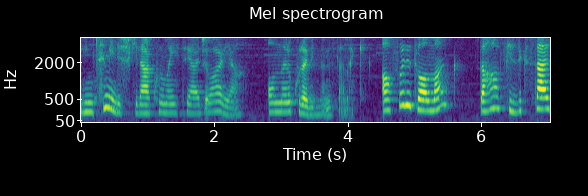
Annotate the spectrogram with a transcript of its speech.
intim ilişkiler kurma ihtiyacı var ya, onları kurabilmemiz demek. Afrodit olmak daha fiziksel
